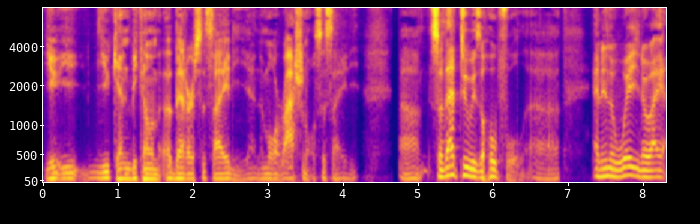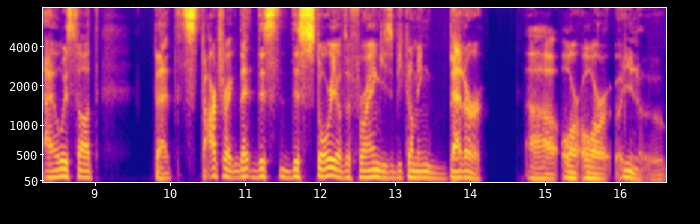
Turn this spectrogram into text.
you, you, you can become a better society and a more rational society. Um, so that too is a hopeful. Uh, and in a way, you know, I, I always thought that Star Trek, that this this story of the Ferengis becoming better, uh, or or you know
